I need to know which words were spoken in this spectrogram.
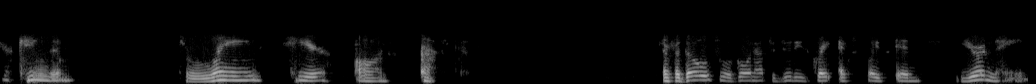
your kingdom to reign here on and for those who are going out to do these great exploits in your name,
